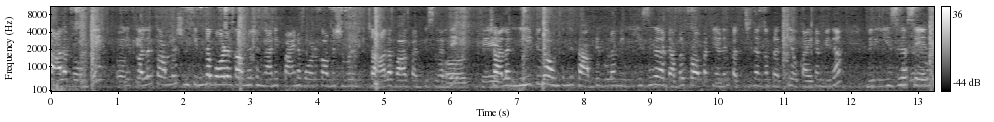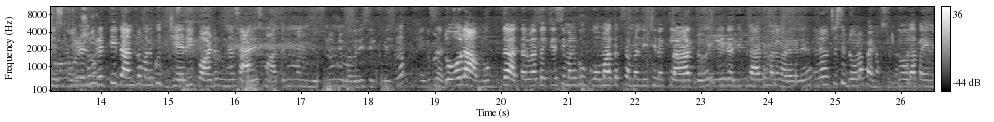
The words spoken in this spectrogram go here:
చాలా Okay. కలర్ కాంబినేషన్ కింద బార్డర్ కాంబినేషన్ కానీ పైన బార్డర్ కాంబినేషన్ కూడా మీకు చాలా బాగా కనిపిస్తుంది. చాలా నీట్గా ఉంటుంది. ఫ్యాబ్రిక్ కూడా మీరు ఈజీగా డబుల్ ప్రాపర్టీ అనేది ఖచ్చితంగా ప్రతి ఒక్క ఐటమ్ మీద మీరు ఈజీగా సేల్ చేసుకోవచ్చు. ప్రతి దాంట్లో మనకు జెరీ బార్డర్ ఉన్న శారీస్ మాత్రమే మనం చూస్తున్నాం. నిమ్మవరి సిల్క్లో. ఇప్పుడు డోలా ముగ్ధ తర్వాత వచ్చేసి మనకు గోమాతకు సంబంధించిన క్లాత్ ఏదది క్లాత్ మనం అడగలేదు? ఇలా వచ్చేసి డోలా పైన వస్తుంది. డోలా పైన.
